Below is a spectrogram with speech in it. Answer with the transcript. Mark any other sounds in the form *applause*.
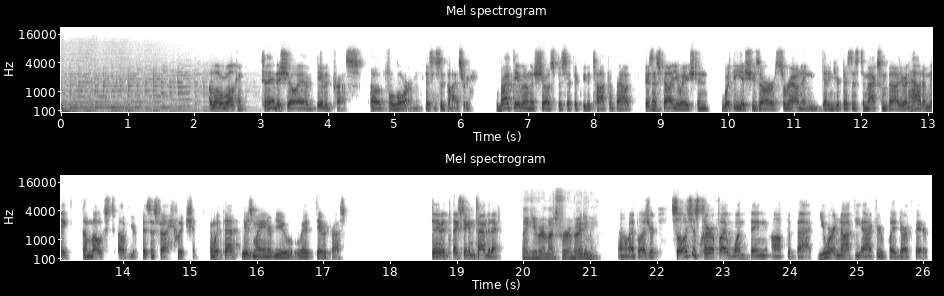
Hello and welcome. Today on the show, I have David Press of Valorum Business Advisory. I brought David on the show specifically to talk about business valuation, what the issues are surrounding getting your business to maximum value, and how to make the most of your business *laughs* valuation. And with that, here's my interview with David Press. David, thanks for taking the time today. Thank you very much for inviting me. Oh, my pleasure. So let's just clarify one thing off the bat. You are not the actor who played Darth Vader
